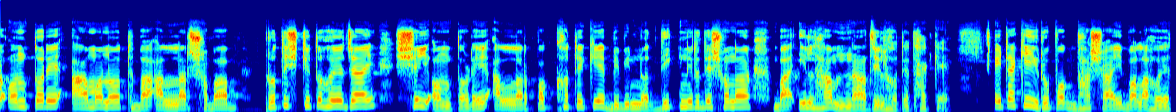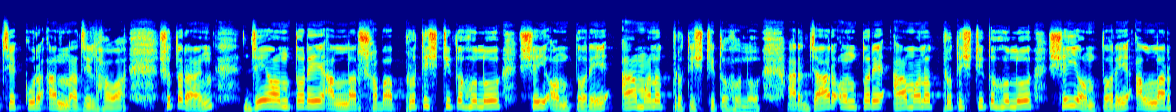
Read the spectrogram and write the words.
অন্তরে আমানত বা আল্লাহর স্বভাব প্রতিষ্ঠিত হয়ে যায়, সেই অন্তরে আল্লাহর পক্ষ থেকে বিভিন্ন দিক নির্দেশনা বা ইলহাম নাজিল হতে থাকে। এটাকেই রূপক ভাষায় বলা হয়েছে কুরআন নাজিল হওয়া। সুতরাং যে অন্তরে আল্লাহর স্বভাব প্রতিষ্ঠিত হলো, সেই অন্তরে আমানত প্রতিষ্ঠিত হলো। আর যার অন্তরে আমানত প্রতিষ্ঠিত হলো, সেই অন্তরে আল্লাহর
